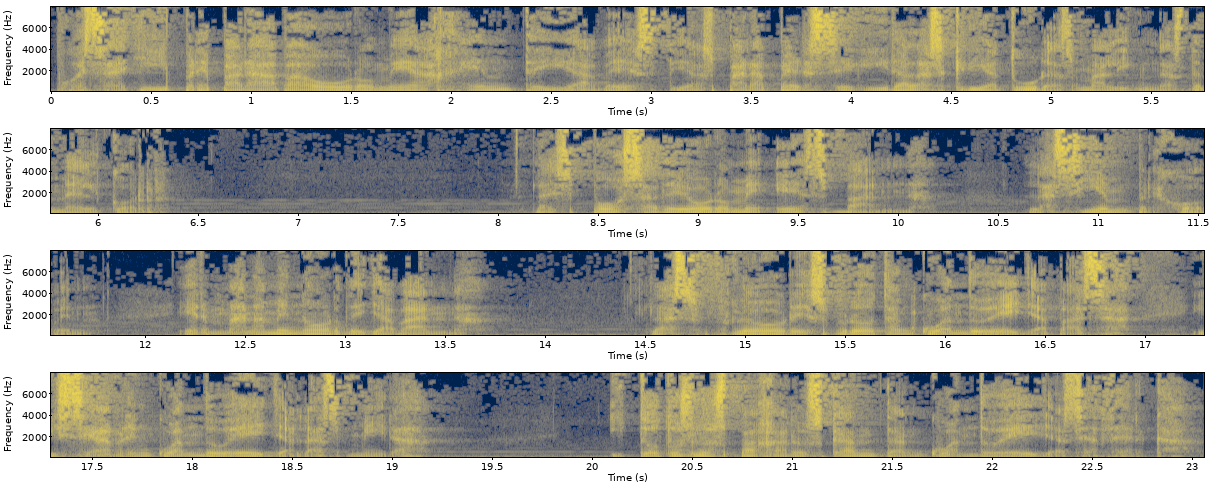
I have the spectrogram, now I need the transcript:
pues allí preparaba Orome a gente y a bestias para perseguir a las criaturas malignas de Melkor. La esposa de Orome es Van, la siempre joven, hermana menor de Yavanna. Las flores brotan cuando ella pasa y se abren cuando ella las mira, y todos los pájaros cantan cuando ella se acerca.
